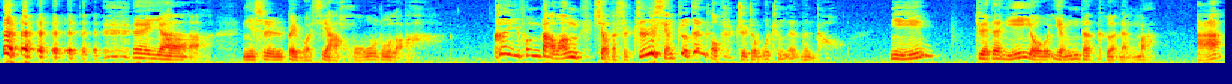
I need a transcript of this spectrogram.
哎呀，你是被我吓糊涂了吧？黑风大王笑的是直想折跟头，指着吴承恩问道：“你觉得你有赢的可能吗？”啊？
